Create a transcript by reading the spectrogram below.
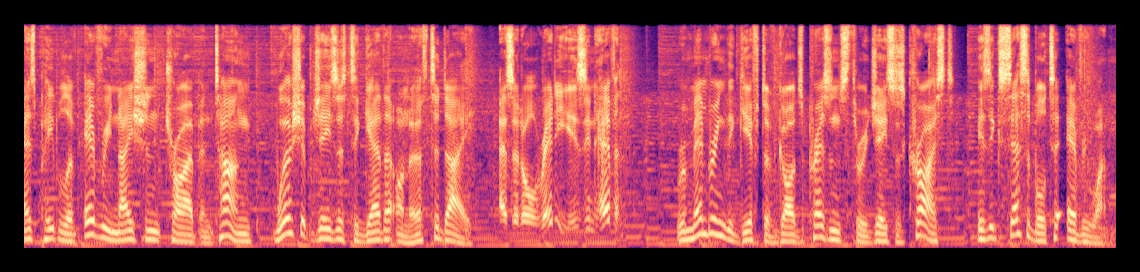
as people of every nation, tribe, and tongue worship Jesus together on earth today, as it already is in heaven. Remembering the gift of God's presence through Jesus Christ is accessible to everyone.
